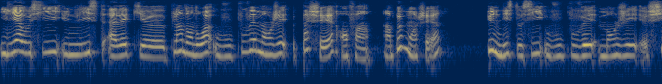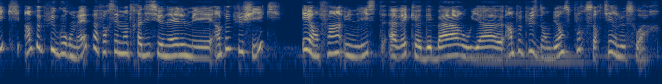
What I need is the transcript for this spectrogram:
Il y a aussi une liste avec euh, plein d'endroits où vous pouvez manger pas cher, enfin un peu moins cher. Une liste aussi où vous pouvez manger chic, un peu plus gourmet, pas forcément traditionnel, mais un peu plus chic. Et enfin, une liste avec des bars où il y a euh, un peu plus d'ambiance pour sortir le soir.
